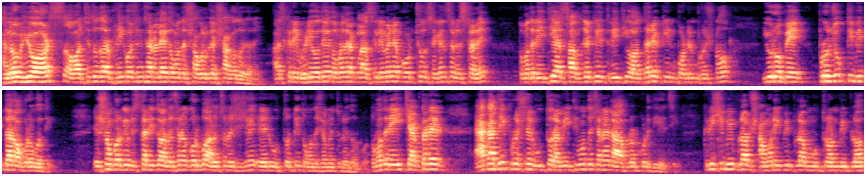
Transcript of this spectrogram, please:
হ্যালো ভিউয়ার্স অচিতদার ফ্রি কোচিং চ্যানেলে তোমাদের সকলকে স্বাগত জানাই। আজকের এই ভিডিওতে তোমরা যারা ক্লাস ইলেভেনে পড়ছো সেকেন্ড সেমিস্টারে তোমাদের ইতিহাস সাবজেক্টের তৃতীয় অধ্যায়ের একটি ইম্পর্টেন্ট প্রশ্ন, ইউরোপে প্রযুক্তিবিদ্যার অগ্রগতি। এ সম্পর্কে বিস্তারিত আলোচনা করব। আলোচনা শেষে এর উত্তরটি তোমাদের সামনে তুলে ধরবো। তোমাদের এই চ্যাপ্টারের একাধিক প্রশ্নের উত্তর আমি ইতিমধ্যে চ্যানেলে আপলোড করে দিয়েছি। কৃষি বিপ্লব, সামরিক বিপ্লব, মুদ্রণ বিপ্লব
